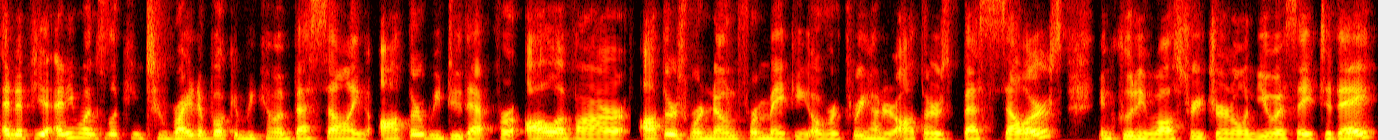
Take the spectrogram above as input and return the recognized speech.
And if you, anyone's looking to write a book and become a best-selling author, we do that for all of our authors. We're known for making over 300 authors bestsellers, including Wall Street Journal and USA Today.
